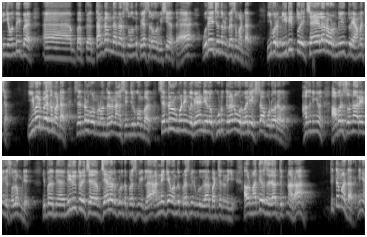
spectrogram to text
நீங்கள் வந்து இப்போ தங்கம் தென்னரசு வந்து பேசுகிற ஒரு விஷயத்த உதயச்சந்திரன் பேச மாட்டார். இவர் நிதித்துறை செயலர் அவர் நிதித்துறை அமைச்சர். இவர் பேச மாட்டார் சென்ட்ரல் கவர்மெண்ட் வந்தாலும் நாங்கள் செஞ்சிருக்கோம் பாரு. சென்ட்ரல் கவர்மெண்ட் எங்களுக்கு வேண்டிய அளவு கொடுக்கலன்னு ஒரு வரி எக்ஸ்ட்ரா போடுவார் அவர். அது நீங்க அவர் சொன்னாரே நீங்க சொல்ல முடியாது. இப்போ நிதித்துறை செயலர் கொடுத்த பிரஸ் மீட்ல அன்னைக்கே வந்து பிரஸ் மீட் கொடுக்குறாரு பட்ஜெட் அன்னைக்கு. அவர் மத்திய அரசு ஏதாவது திட்டினாரா? திட்ட மாட்டாரு நீங்க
